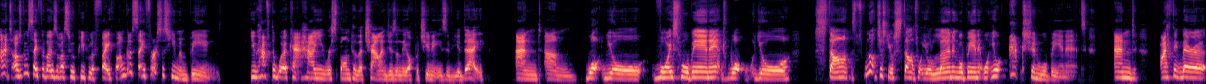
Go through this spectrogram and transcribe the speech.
actually I was going to say for those of us who are people of faith, but I'm going to say for us as human beings, you have to work out how you respond to the challenges and the opportunities of your day, and um, what your voice will be in it, what your stance, not just your stance, what your learning will be in it, what your action will be in it. And I think there are,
